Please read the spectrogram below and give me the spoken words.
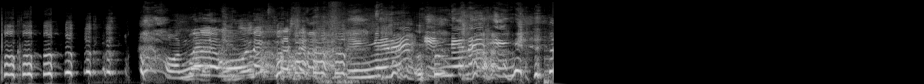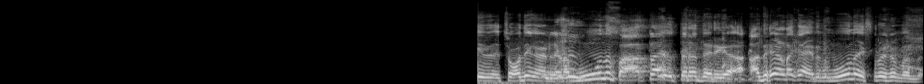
ഒന്നല്ല മൂന്ന് എക്സ്പ്രഷൻ ഇങ്ങനെ ഇങ്ങനെ ഇങ്ങനെ. ചോദ്യം കാണില്ല മൂന്ന് പാർട്ടായി ഉത്തരം തരിക. അതേ കണക്കായിരുന്നു. മൂന്ന് എക്സ്പ്രഷൻ വന്ന്.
